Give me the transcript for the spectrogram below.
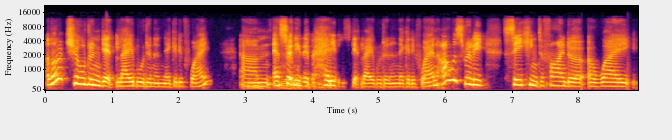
a lot of children get labeled in a negative way um, mm, and certainly their behaviors get labeled in a negative way. And I was really seeking to find a, a, way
